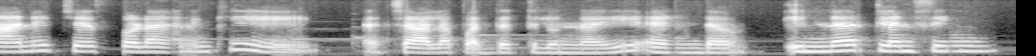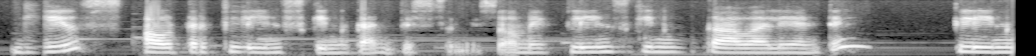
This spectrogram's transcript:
మేనేజ్ చేసుకోవడానికి చాలా పద్ధతులు ఉన్నాయి and inner cleansing gives outer clean skin కనిపిస్తుంది. సో మీకు క్లీన్ స్కిన్ కావాలి అంటే క్లీన్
